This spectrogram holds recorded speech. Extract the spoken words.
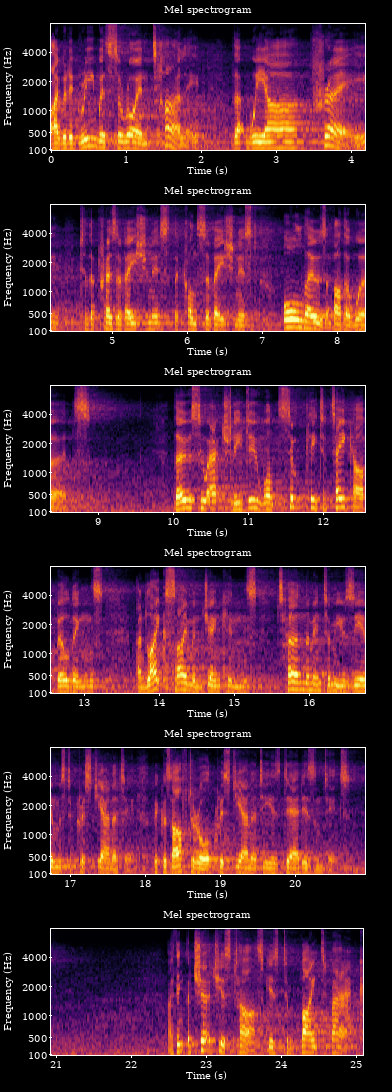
I would agree with Sir Roy entirely that we are prey to the preservationist, the conservationist, all those other words. Those who actually do want simply to take our buildings and, like Simon Jenkins, turn them into museums to Christianity, because after all, Christianity is dead, isn't it? I think the church's task is to bite back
